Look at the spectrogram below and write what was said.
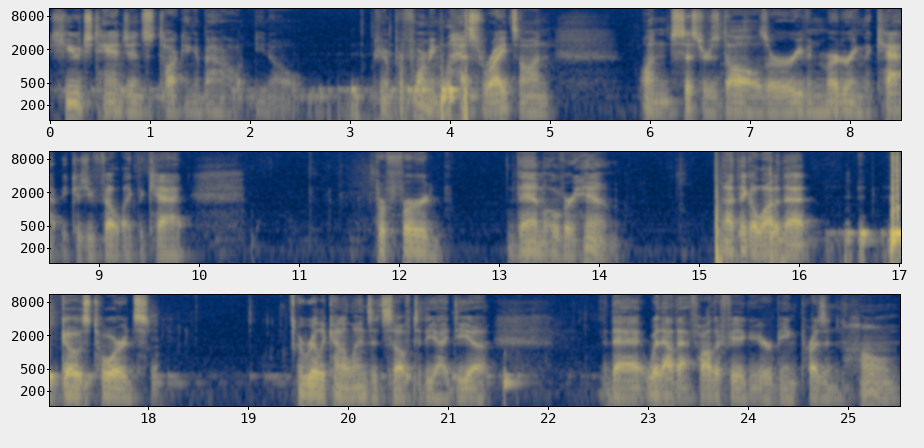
huge tangents talking about, you know, you know performing last rites on on sisters' dolls or even murdering the cat because you felt like the cat preferred them over him. And I think a lot of that goes towards, it really kind of lends itself to the idea that without that father figure being present in the home,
